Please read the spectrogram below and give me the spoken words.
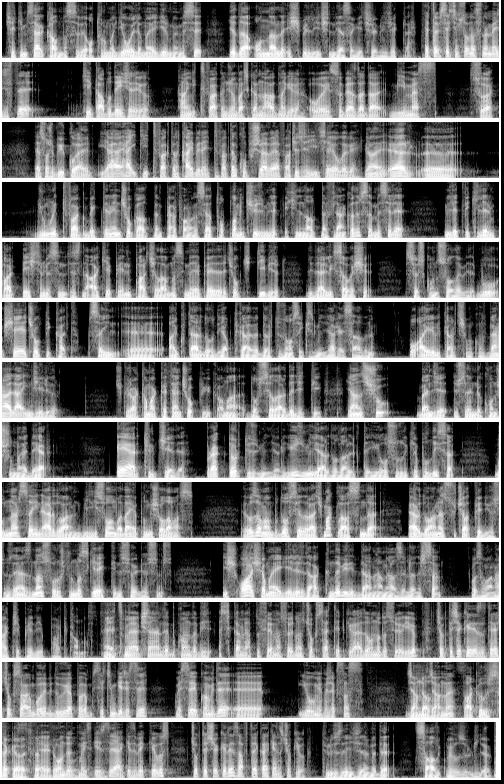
çekimser kalması ve oturmagi oylamaya girmemesi ya da onlarla işbirliği içinde yasa geçirebilecekler. E tabi seçim sonrasında mecliste ki tablo değişiyor. Hangi ittifakın Cumhurbaşkanı'nın adına göre. Orası biraz daha, daha bilinmez süre. Yani sonuçta büyük yani ya her iki ittifaktan kaybeden ittifaktan kopuşlar veya farklı Kesinlikle. şey olabilir. Yani eğer e, Cumhur İttifakı beklenenin çok altında performans ya toplam 200 milletvekilinin altında falan kalırsa mesele milletvekillerin parti değiştirmesinin ötesinde AKP'nin parçalanması MHP'de de çok ciddi bir liderlik savaşı söz konusu olabilir. Bu şeye çok dikkat. Sayın e, Aykut Erdoğdu yaptı galiba 418 milyar hesabını. O ayrı bir tartışma konusu. Ben hala inceliyorum. Çünkü rakam hakikaten çok büyük ama dosyalarda ciddi. Yalnız şu bence üzerinde konuşulmaya değer. Eğer Türkiye'de bırak 400 milyar, 100 milyar dolarlık da yolsuzluk yapıldıysa bunlar Sayın Erdoğan'ın bilgisi olmadan yapılmış olamaz. E o zaman bu dosyaları açmakla aslında Erdoğan'a suç atfediyorsunuz. En azından soruşturulması gerektiğini söylüyorsunuz. İş o aşamaya gelir de hakkında bir iddianame hazırlanırsa o zaman AKP diye bir parti kalmaz. Evet Merak Şener de bu konuda bir açıklama yaptı. Süleyman Soylu'na çok sert tepki verdi. Onu da söyleyelim. Çok teşekkür ederiz Zaten. Çok sağ olun. Bu arada bir duyuru yaparım. Seçim gecesi Mesele Ekonomi'de e, yorum yapacaksınız. Canlı İnşallah. canlı. Sağ kalırsak evet. tabii. Evet Çok 14 olur. Mayıs gecesi herkesi bekliyoruz. Çok teşekkür ederiz. Haftaya kadar kendinize çok iyi bakın. Bütün izleyicilerime de sağlık ve huzur diliyorum.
